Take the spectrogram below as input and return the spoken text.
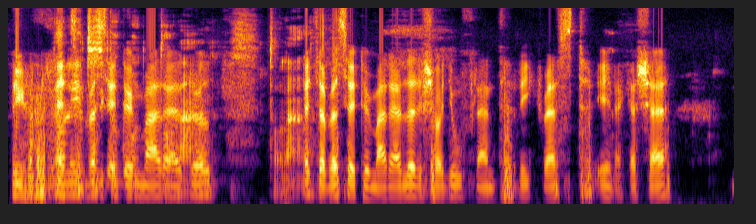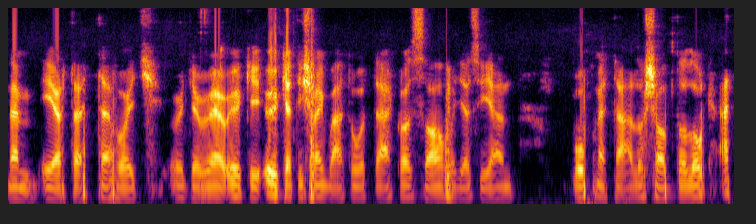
igen, egyszer beszéltünk már talán. erről. Talán. Egyszer beszéltünk már erről, és a You Friend Request énekese nem értette, hogy, hogy ők, őket is megváltolták azzal, hogy ez ilyen pop metálosabb dolog. Hát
